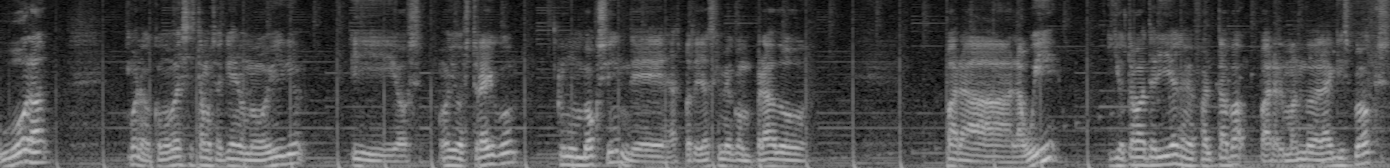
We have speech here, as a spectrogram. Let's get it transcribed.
Hola. Bueno, como veis estamos aquí en un nuevo vídeo y hoy os traigo un unboxing de las baterías que me he comprado para la Wii y otra batería que me faltaba para el mando de la Xbox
